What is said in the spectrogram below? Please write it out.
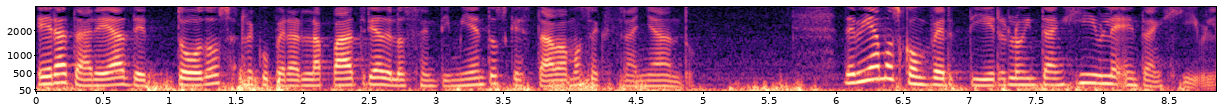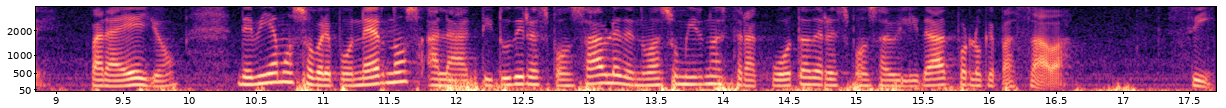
Era tarea de todos recuperar la patria de los sentimientos que estábamos extrañando. Debíamos convertir lo intangible en tangible. Para ello, debíamos sobreponernos a la actitud irresponsable de no asumir nuestra cuota de responsabilidad por lo que pasaba. Sí,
